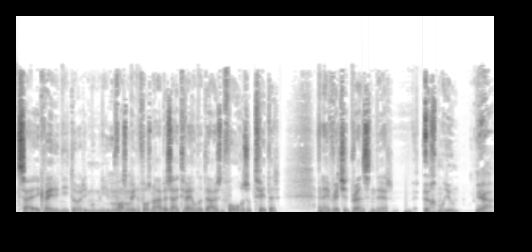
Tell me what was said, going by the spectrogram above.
Zij, ik weet het niet hoor, die moet me niet Mhm. vastpinnen. Volgens mij hebben zij 200.000 volgers op Twitter. En heeft Richard Branson er 8 miljoen. Ja,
